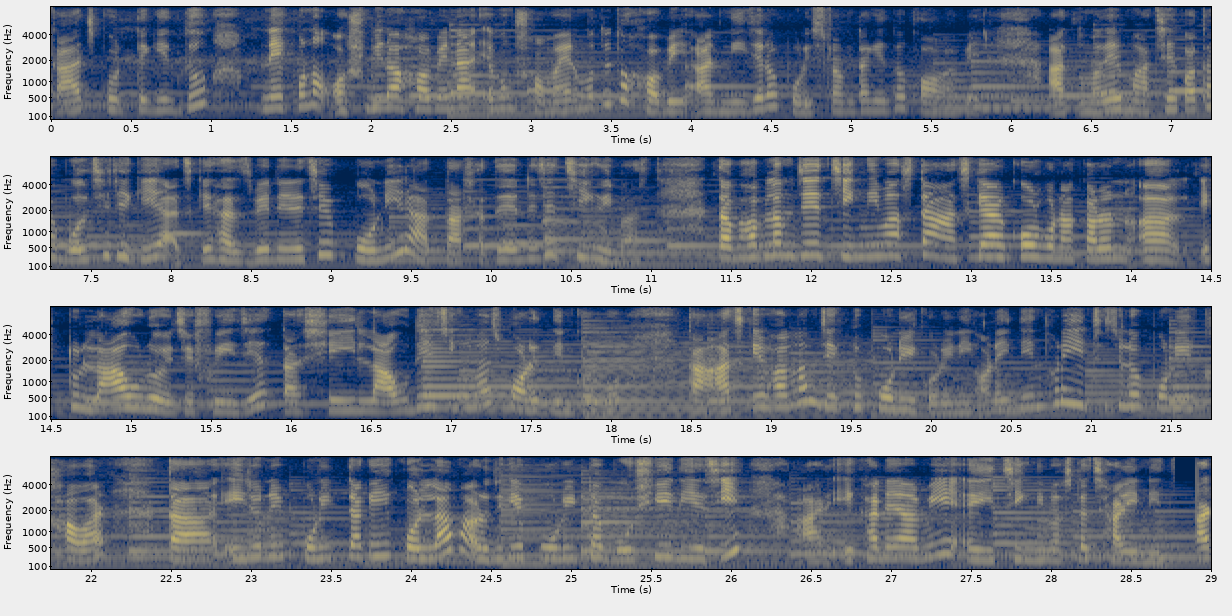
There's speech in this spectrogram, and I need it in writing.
কাজ করতে কিন্তু মানে কোনো অসুবিধা হবে না এবং সময়ের মধ্যে তো হবেই। আর নিজেরও পরিশ্রমটা কিন্তু কম হবে আর তোমাদের মাছের কথা বলছি ঠিকই, আজকে হাজবেন্ড এনেছে পনির আর তার সাথে এনেছে চিংড়ি মাছ। তা ভাবলাম যে চিংড়ি মাছটা আজকে আর করব না, কারণ একটু লাউ রয়েছে ফ্রিজে তা সেই লাউ দিয়ে চিংড়ি মাছ পরের দিন করব। তা আজকে ভাবলাম যে একটু পনির করে নিই। অনেক দিন ধরেই ইচ্ছে ছিল পনির খাওয়ার, তা এই জন্যই পনিরটাকেই করলাম আর ওদিকে পনিরটা বসিয়ে দিয়েছি। আর এখানে আমি এই চিংড়ি মাছটা ছাড়িয়ে নিচ্ছি। আর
